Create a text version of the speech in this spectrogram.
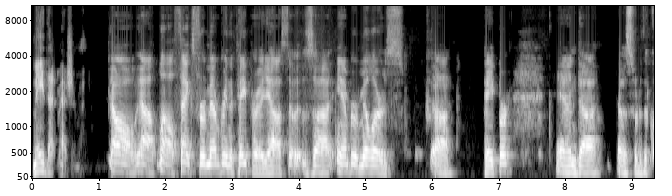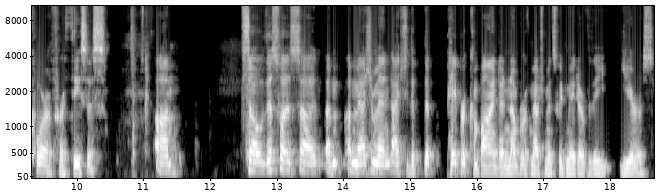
made that measurement? Oh, yeah. Well, thanks for remembering the paper. Yeah. So it was uh, Amber Miller's uh, paper, and uh, that was sort of the core of her thesis. Um, so this was uh, a, a, measurement. Actually, the, the, paper combined a number of measurements we'd made over the years,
